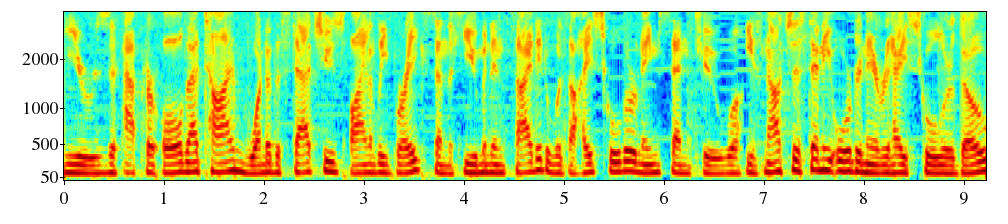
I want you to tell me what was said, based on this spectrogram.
years. After all that time, one of the statues finally breaks and the human inside it was a high schooler named Senku. He's not just any ordinary high schooler though,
